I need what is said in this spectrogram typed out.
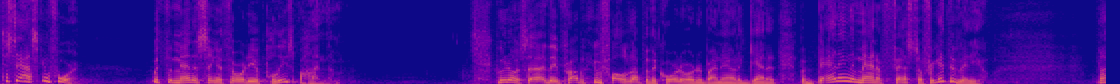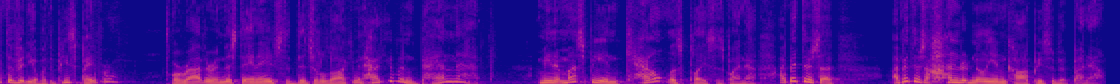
Just asking for it, with the menacing authority of police behind them. Who knows? Uh, they've probably followed up with a court order by now to get it. But banning the manifesto, forget the video. Not the video, but the piece of paper, or rather, in this day and age, the digital document. How do you even ban that? I mean, it must be in countless places by now. I bet there's a, I bet there's a 100 million copies of it by now,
